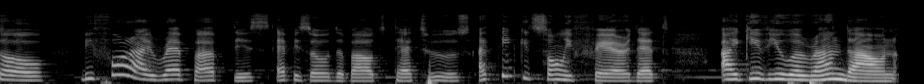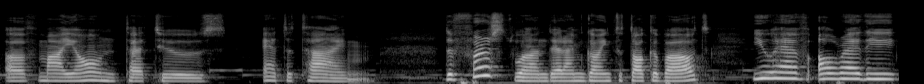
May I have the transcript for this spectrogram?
So, before I wrap up this episode about tattoos, I think it's only fair that I give you a rundown of my own tattoos at the time. The first one that I'm going to talk about, you have already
